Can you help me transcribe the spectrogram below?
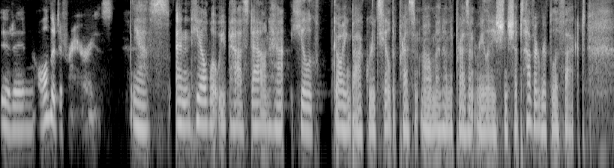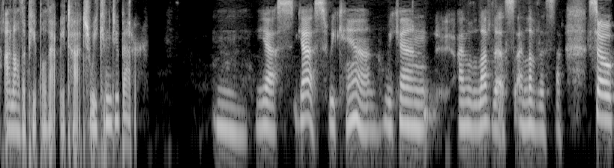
it in all the different areas Yes. And heal what we pass down, ha- heal going backwards, heal the present moment and the present relationships, have a ripple effect on all the people that we touch. We can do better. Mm, yes, yes, we can. We can. I love this. I love this stuff. So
